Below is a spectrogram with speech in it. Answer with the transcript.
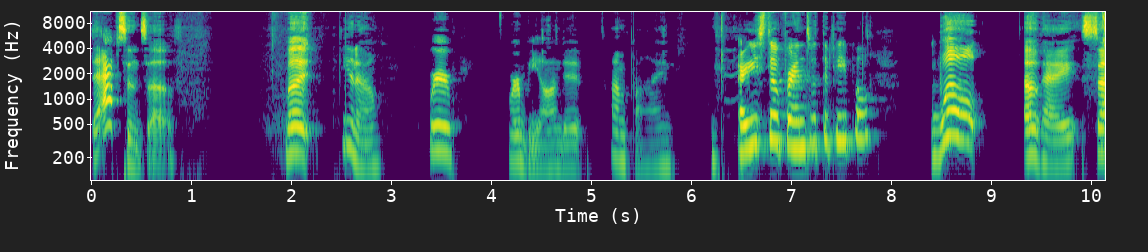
the absence of. But you know, we're we're beyond it. I'm fine. Are you still friends with the people? Well, okay, so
